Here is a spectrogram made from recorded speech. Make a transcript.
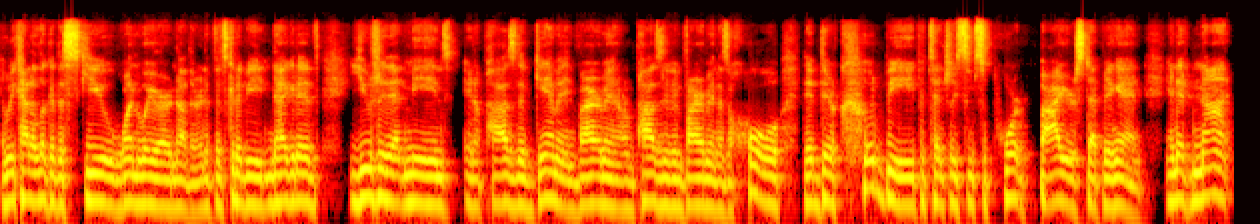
And we kind of look at the skew one way or another. And if it's going to be negative, usually that means in a positive gamma environment or a positive environment as a whole, that there could be potentially some support buyers stepping in. And if not,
